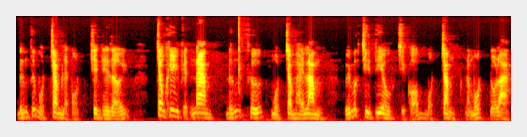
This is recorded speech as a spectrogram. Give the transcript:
đứng thứ 101 trên thế giới, trong khi Việt Nam đứng thứ 125 với mức chi tiêu chỉ có 151 đô la.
